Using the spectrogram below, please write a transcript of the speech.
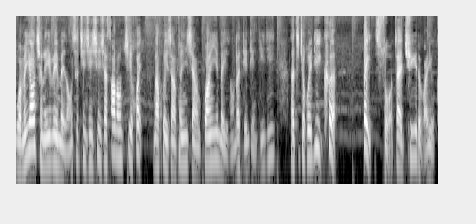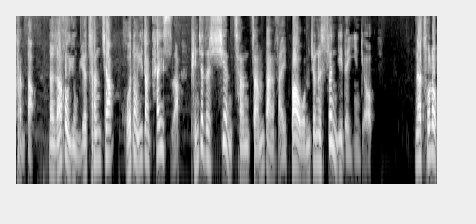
我们邀请了一位美容师进行线下沙龙聚会，那会上分享关于美容的点点滴滴，那这就会立刻被所在区域的网友看到。那然后踊跃参加活动，一旦开始啊，凭借着现场展板海报，我们就能顺利的引流。那除了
